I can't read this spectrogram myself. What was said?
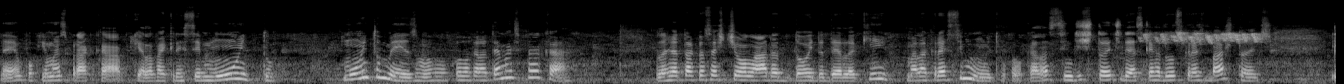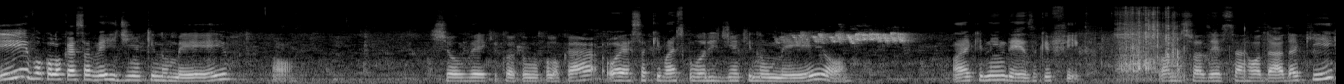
Né? Um pouquinho mais pra cá, porque ela vai crescer muito muito mesmo. Vou colocar ela até mais pra cá. Ela já tá com essa estiolada doida dela aqui, mas ela cresce muito. Vou colocar ela assim, distante dessa, que as duas crescem bastante. E vou colocar essa verdinha aqui no meio, ó. Deixa eu ver aqui qual é que eu vou colocar. Ó, essa aqui mais coloridinha aqui no meio, ó. Olha que lindeza que fica. Vamos fazer essa rodada aqui.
